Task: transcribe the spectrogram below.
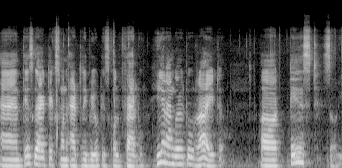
And this guy takes one attribute is called value. Here I'm going to write uh, test sorry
